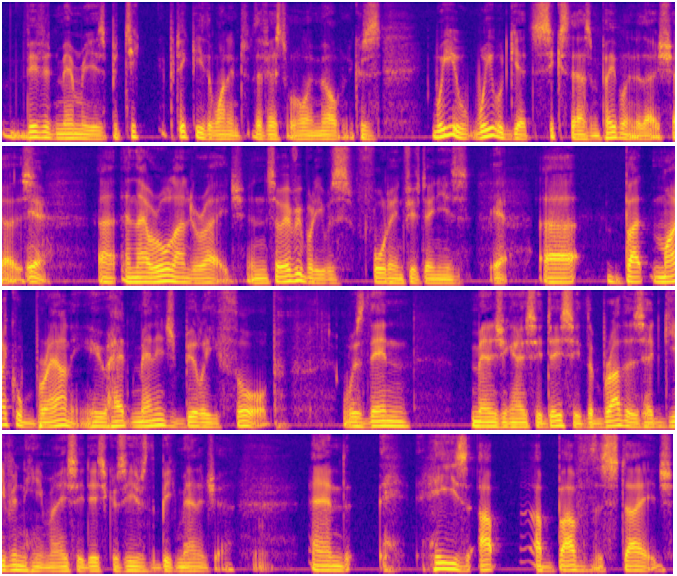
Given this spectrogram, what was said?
vivid memory is partic- particularly the one in the festival hall in Melbourne because we we would get six thousand people into those shows, Yeah. uh, and they were all underage, and so everybody was 14, 15 years. Yeah. Uh, but Michael Browning, who had managed Billy Thorpe, was then managing ACDC. The brothers had given him ACDC because he was the big manager. And he's up above the stage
